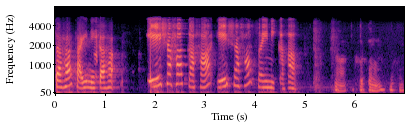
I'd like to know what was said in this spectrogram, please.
सः सैनिकः। एषः कः एषः सैनिकः। उत्तमम्।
